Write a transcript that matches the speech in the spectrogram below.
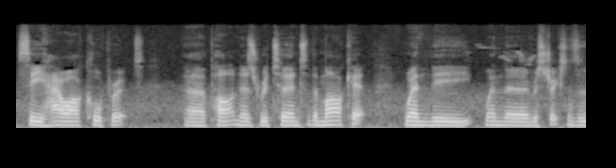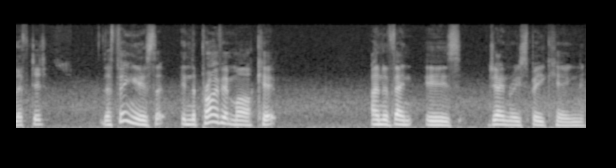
see how our corporate uh, partners return to the market when the when the restrictions are lifted. The thing is that in the private market, an event is generally speaking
